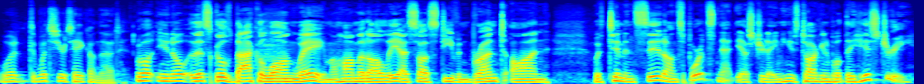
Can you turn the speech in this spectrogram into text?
What what's your take on that? Well, you know, this goes back a long way. Muhammad Ali, I saw Stephen Brunt on with Tim and Sid on Sportsnet yesterday, and he was talking about the history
